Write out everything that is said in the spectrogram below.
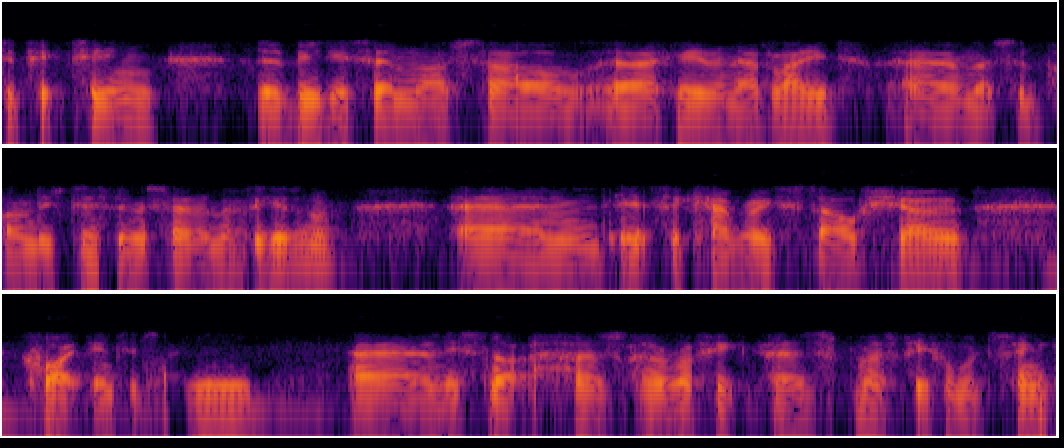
depicting the BDSM lifestyle uh, here in Adelaide. Um, that's a bondage, discipline, and sadomasochism, and it's a cabaret style show, quite entertaining, and it's not as horrific as most people would think.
